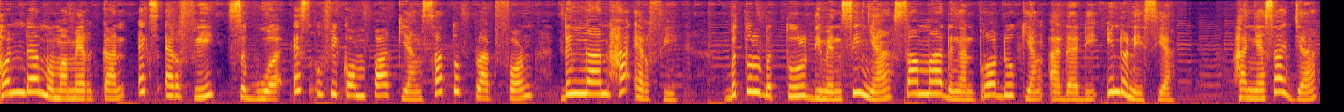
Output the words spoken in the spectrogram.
Honda memamerkan XR-V, sebuah SUV kompak yang satu platform dengan HR-V. Betul-betul dimensinya sama dengan produk yang ada di Indonesia. Hanya saja,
